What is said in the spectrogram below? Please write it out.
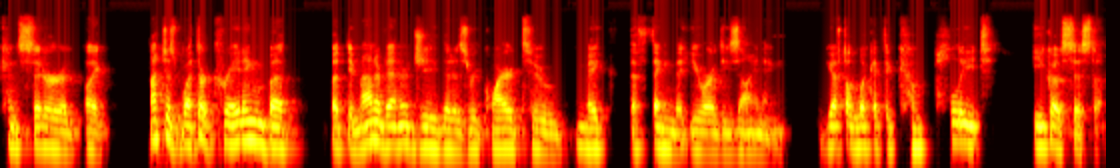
consider like not just what they're creating, but but the amount of energy that is required to make the thing that you are designing. You have to look at the complete ecosystem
